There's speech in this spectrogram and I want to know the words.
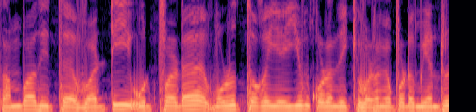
சம்பாதித்த வட்டி உட்பட முழு தொகையையும் குழந்தைக்கு வழங்கப்படும் என்று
